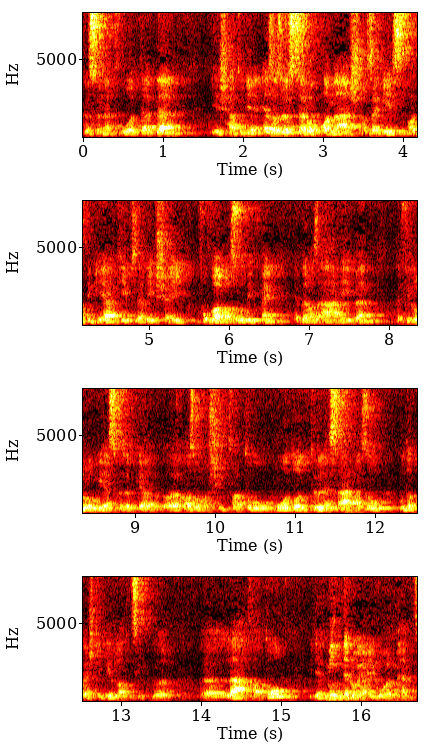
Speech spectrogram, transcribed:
köszönet volt ebben, és hát ugye ez az összeroppanás, az egész addigi elképzelései fogalmazódik meg ebben az A néven, de filológiai eszközökkel azonosítható módon tőle származó budapesti virlakcikkből látható. Ugye minden olyan jól ment.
